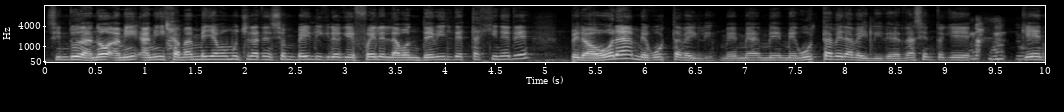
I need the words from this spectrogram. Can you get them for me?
Sin duda, no, a mí, a mí jamás me llamó mucho la atención Bailey, creo que fue el eslabón débil de esta jinete, pero ahora me gusta Bailey, me, me, me- gusta ver a Bailey, de verdad siento que, No, que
